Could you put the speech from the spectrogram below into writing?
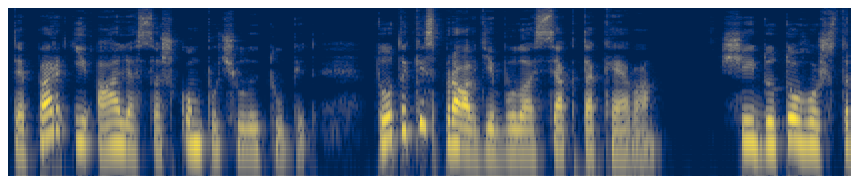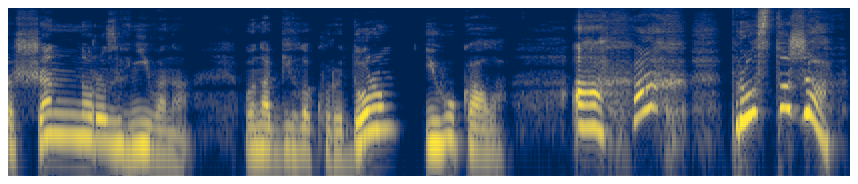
Тепер і Аля з Сашком почули тупіт. То таки справді була сяк такева. Ще й до того ж страшенно розгнівана. Вона бігла коридором і гукала. Ах, ах, просто жах.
